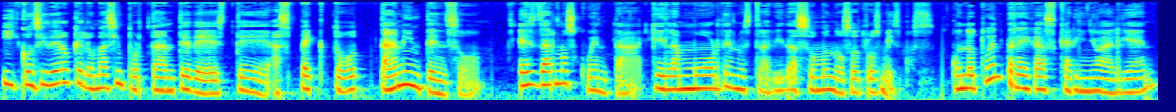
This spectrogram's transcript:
Y considero que lo más importante de este aspecto tan intenso es darnos cuenta que el amor de nuestra vida somos nosotros mismos. Cuando tú entregas cariño a alguien,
